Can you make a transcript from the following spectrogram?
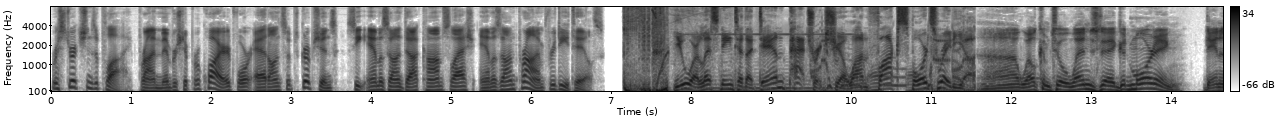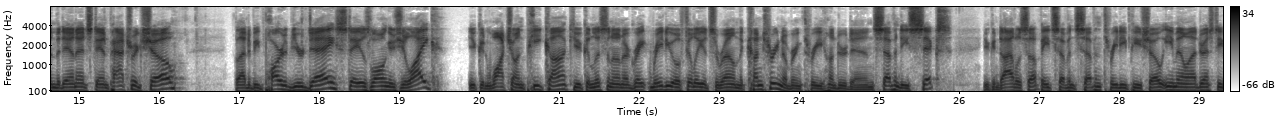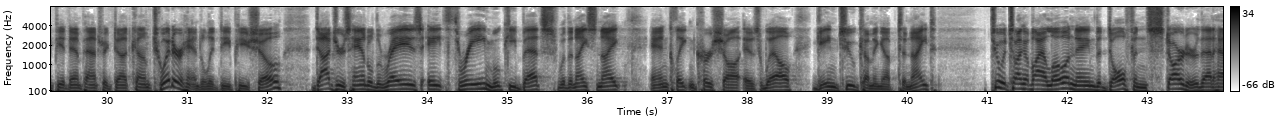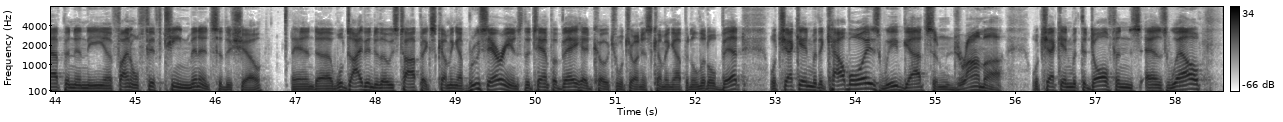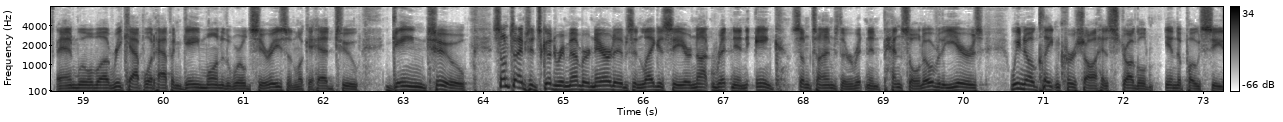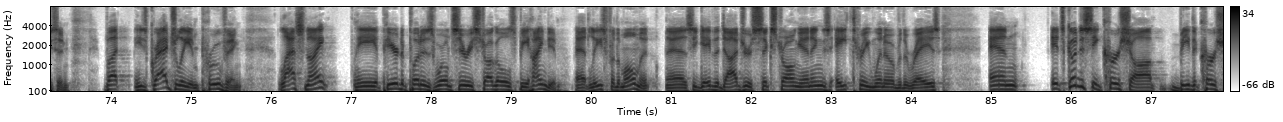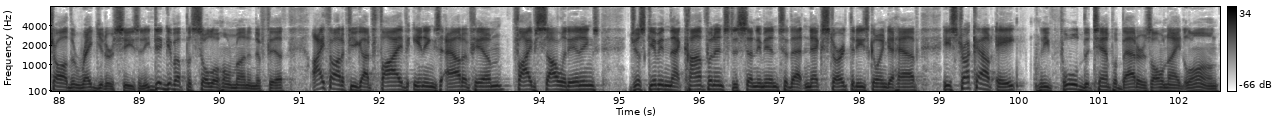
Restrictions apply. Prime membership required for add-on subscriptions. See Amazon.com slash Amazon Prime for details. You are listening to the Dan Patrick Show on Fox Sports Radio. Uh, welcome to a Wednesday. Good morning. Dan and the Danettes, Dan Patrick Show. Glad to be part of your day. Stay as long as you like. You can watch on Peacock. You can listen on our great radio affiliates around the country, numbering 376. You can dial us up, 877-3DP Show. Email address, dp at danpatrick.com. Twitter handle at DP Show. Dodgers handle the Rays 8-3. Mookie Betts with a nice night. And Clayton Kershaw as well. Game two coming up tonight. Tua Tagovailoa named the Dolphins starter. That happened in the uh, final 15 minutes of the show. And uh, we'll dive into those topics coming up. Bruce Arians, the Tampa Bay head coach, will join us coming up in a little bit. We'll check in with the Cowboys. We've got some drama. We'll check in with the Dolphins as well, and we'll uh, recap what happened game one of the World Series and look ahead to game two. Sometimes it's good to remember narratives and legacy are not written in ink. Sometimes they're written in pencil. And over the years, we know Clayton Kershaw has struggled in the postseason, but he's gradually improving. Last night, he appeared to put his World Series struggles behind him, at least for the moment, as he gave the Dodgers six strong innings, 8 3 win over the Rays. And it's good to see Kershaw be the Kershaw of the regular season. He did give up a solo home run in the fifth. I thought if you got five innings out of him, five solid innings, just give him that confidence to send him into that next start that he's going to have. He struck out eight. He fooled the Tampa batters all night long.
